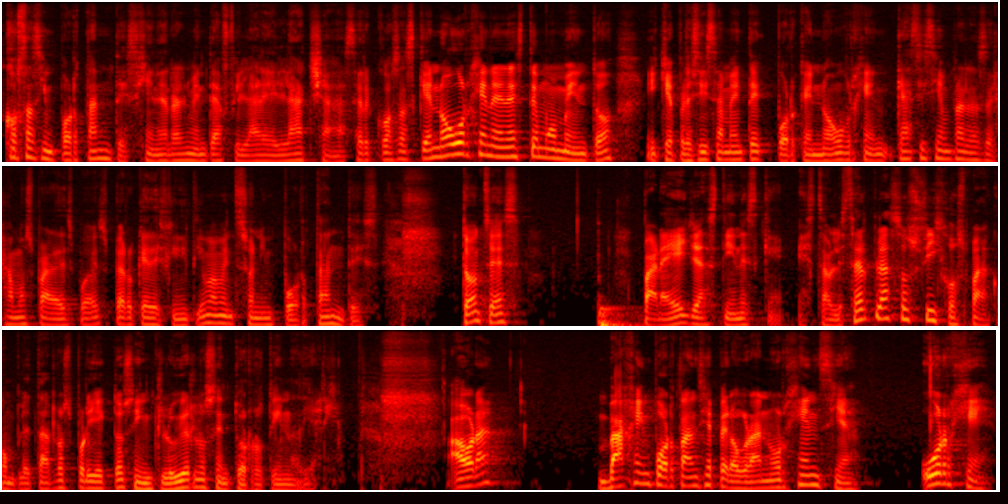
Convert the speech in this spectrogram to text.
cosas importantes, generalmente afilar el hacha, hacer cosas que no urgen en este momento y que precisamente porque no urgen, casi siempre las dejamos para después, pero que definitivamente son importantes. Entonces, para ellas tienes que establecer plazos fijos para completar los proyectos e incluirlos en tu rutina diaria. Ahora, baja importancia pero gran urgencia. Urge.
